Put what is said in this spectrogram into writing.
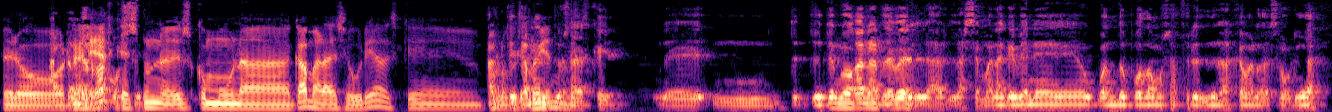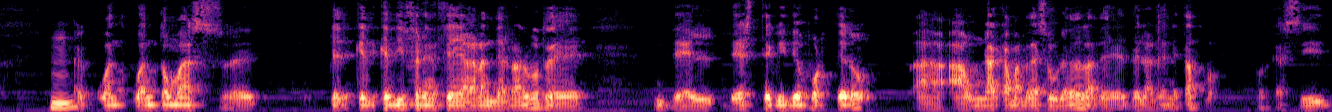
Pero A en realidad es un- como una cámara de seguridad, es que por lo que estoy Prácticamente, viendo. o sea, es que eh, yo tengo ganas de ver la, la semana que viene o cuando podamos hacer el de las cámaras de seguridad, Mm. eh, cuán- cuánto más, eh, qué, diferencia hay a grandes rasgos de, este vídeo portero a, a una cámara de seguridad de la de, de las de Netatmo. Porque así,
